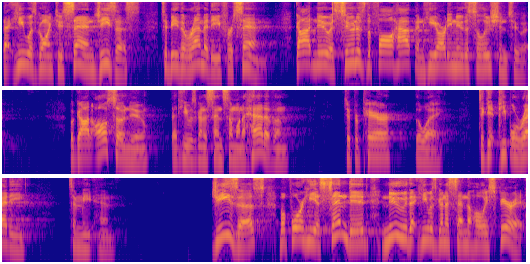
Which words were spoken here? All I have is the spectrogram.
that He was going to send Jesus to be the remedy for sin. God knew as soon as the fall happened, He already knew the solution to it. But God also knew that He was going to send someone ahead of Him to prepare the way, to get people ready to meet him. Jesus, before he ascended, knew that he was going to send the Holy Spirit.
